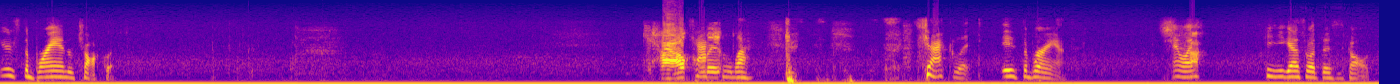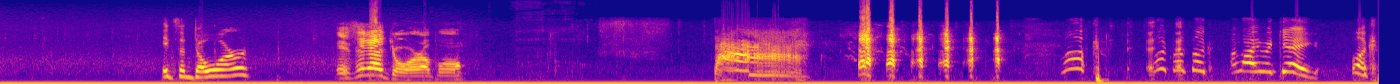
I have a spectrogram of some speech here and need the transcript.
Here's the brand of chocolate. Chocolate. Chocolate. chocolate is the brand. Anyway, can you guess what this is called? It's a door. Is it adorable? Ah! Look! Look, look, look! I'm not even kidding! Look!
